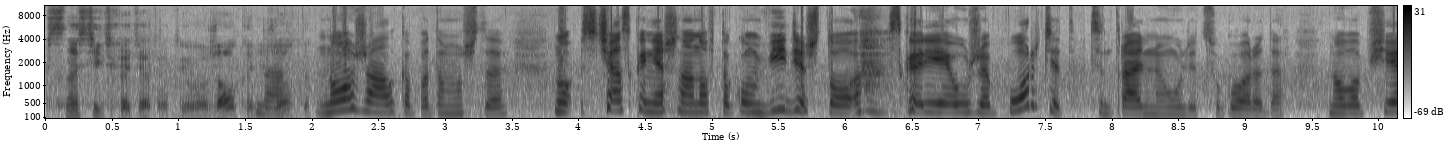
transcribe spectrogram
Сносить хотят вот его. Жалко, не Да. жалко? Но жалко, потому что, ну, сейчас, конечно, оно в таком виде, что скорее уже портит центральную улицу города. Но вообще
